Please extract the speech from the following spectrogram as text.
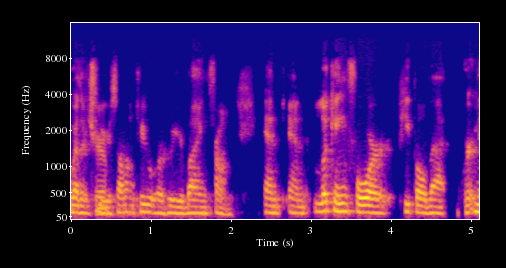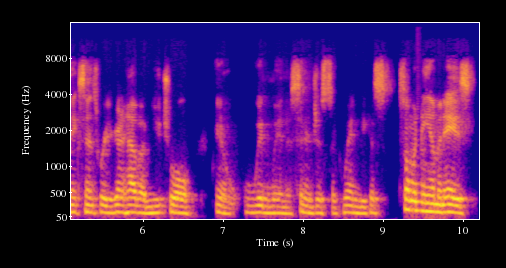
whether it's sure. who you're selling to or who you're buying from. And and looking for people that where it makes sense where you're going to have a mutual you know win-win, a synergistic win, because so many M and A's.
